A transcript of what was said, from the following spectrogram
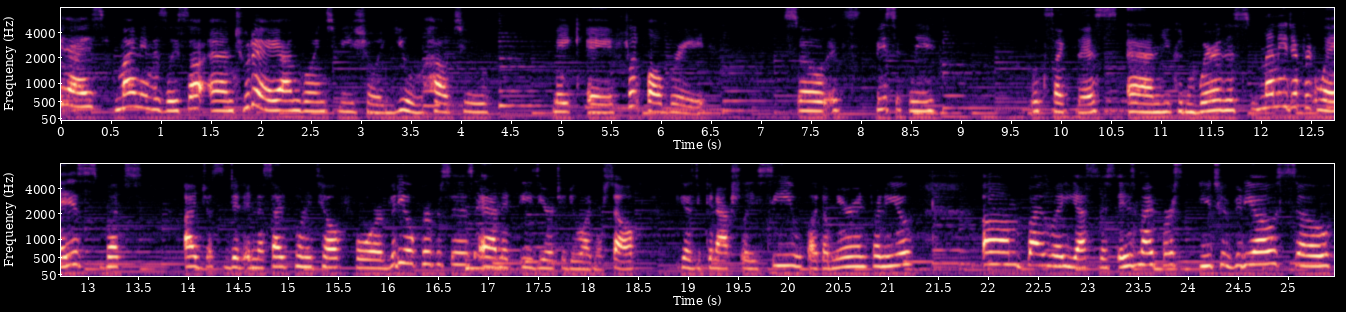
Hey guys, my name is Lyssa and today I'm going to be showing you how to make a football braid. So it's basically looks like this and you can wear this many different ways but I just did it in a side ponytail for video purposes and it's easier to do on yourself because you can actually see with like a mirror in front of you. Um, by the way, yes, this is my first YouTube video, so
